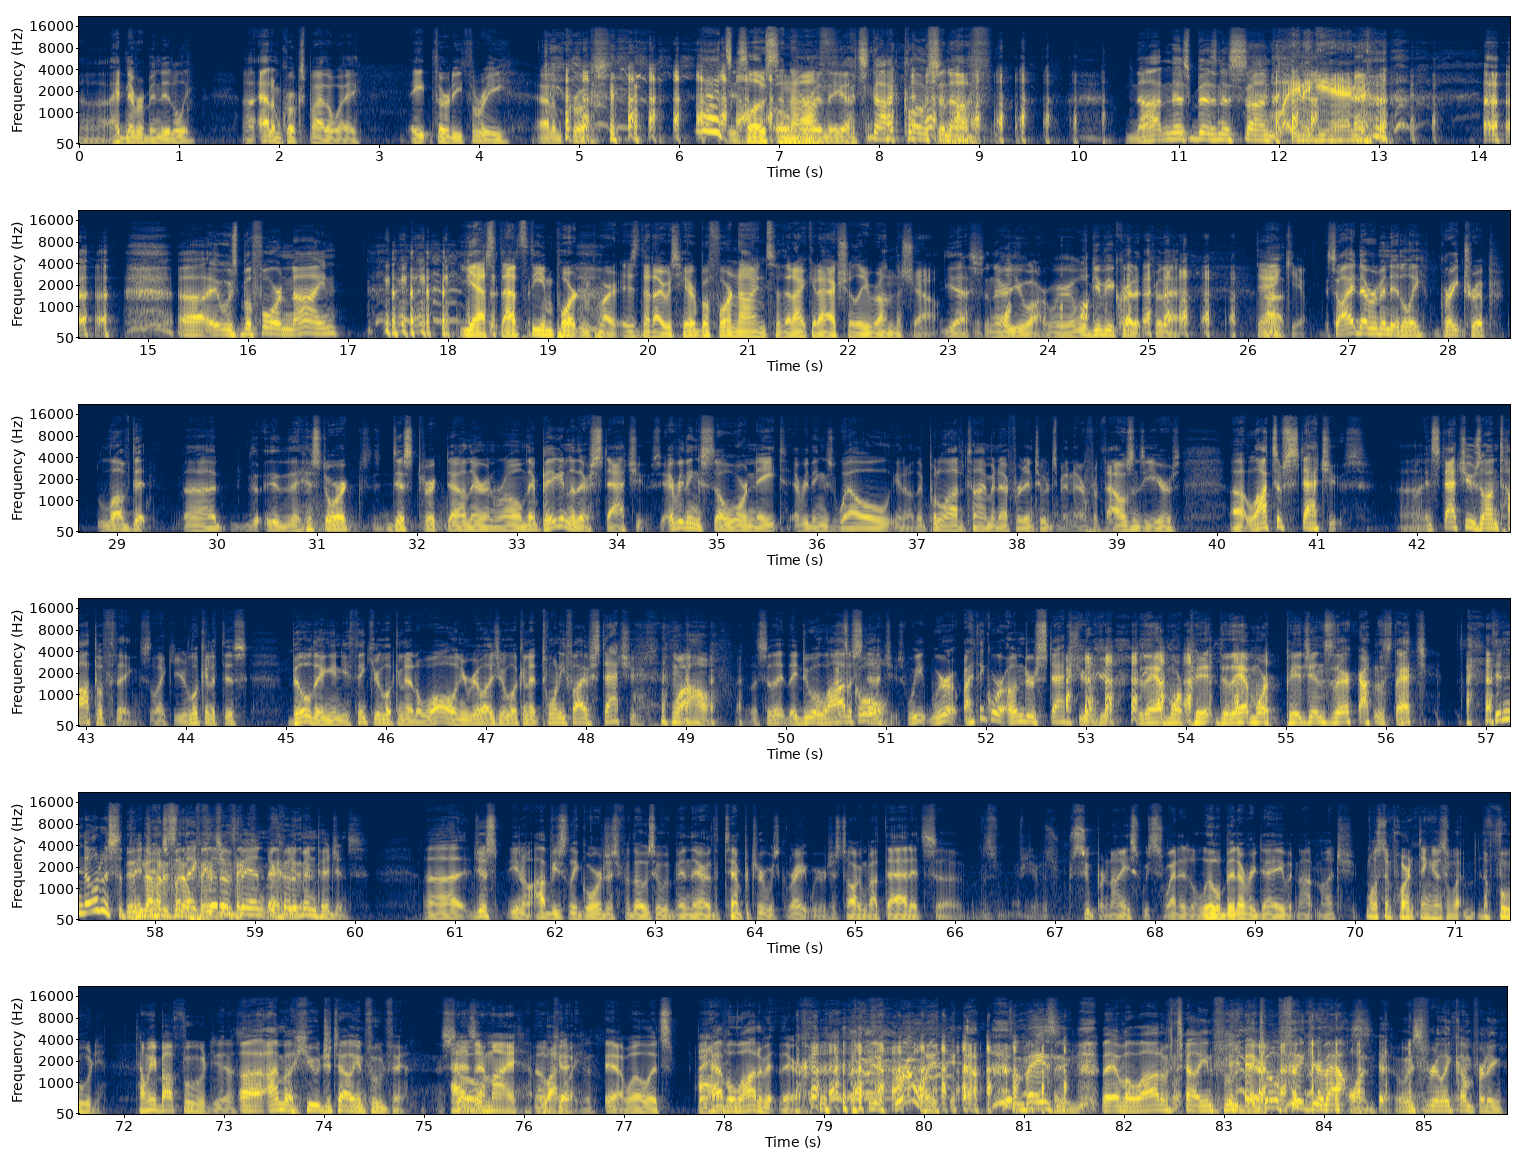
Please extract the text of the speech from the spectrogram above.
Uh, I had never been to Italy. Uh, Adam Crooks, by the way, eight thirty-three. Adam Crooks. That's close enough. the- it's not close enough. Not in this business, son. Late again. Uh, it was before nine. yes, that's the important part is that I was here before nine so that I could actually run the show. Yes, and there you are. We're, we'll give you credit for that. Thank Uh, you. So I had never been to Italy. Great trip. Loved it. Uh, the, the historic district down there in Rome. They're big into their statues. Everything's so ornate. Everything's well, you know, they put a lot of time and effort into it. It's been there for thousands of years. Uh, lots of statues. Uh, and statues on top of things. Like you're looking at this building and you think you're looking at a wall and you realize you're looking at 25 statues. Wow. So they, they do a lot That's of cool. statues. We we're I think we're under statued here. Do they have more pi- Do they have more pigeons there on the statue? Didn't notice the Didn't pigeons, notice but no they could have They- been. There could have been pigeons. Uh, just you know, obviously gorgeous for those who have been there. The temperature was great. We were just talking about that. It's uh, it was, super nice. We sweated a little bit every day, but not much. Most important thing is what, the food. Tell me about food. Yes. Uh, I'm a huge Italian food fan. So, As am I, oh, by the okay. way. Yeah. Well, it's they have a lot of it there. really? Yeah. It's amazing. they have a lot of Italian food there. Go figure that one. it was really comforting.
